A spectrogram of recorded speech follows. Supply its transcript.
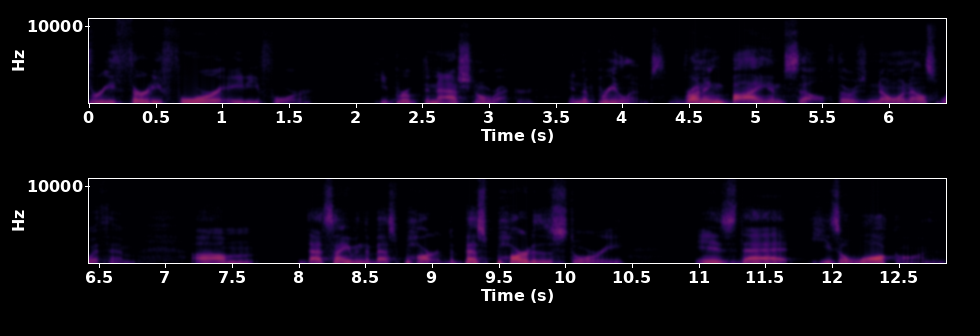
334.84. He broke the national record in the prelims, running by himself. There was no one else with him. Um, that's not even the best part. The best part of the story is that he's a walk on.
